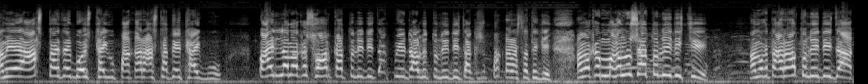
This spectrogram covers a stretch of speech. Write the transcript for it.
আমি এই রাস্তাতেই বসে থাকব, পাকা রাস্তাতেই থাকব। পাইলে আমাকে সরকার তুলে দিয়ে যাক পিডালু তুলে দিয়ে যাক, পাকা রাস্তা থেকে। আমাকে মানুষও তুলে দিচ্ছে। আমাকে তারাও তুলে দিয়ে যাক।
